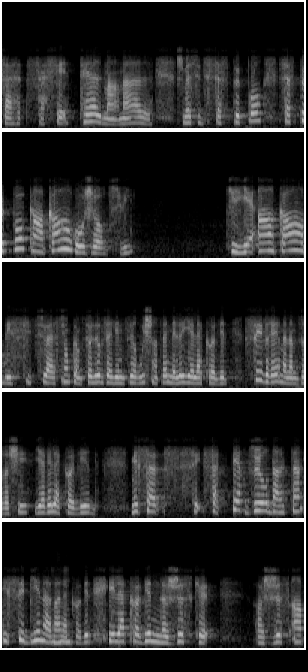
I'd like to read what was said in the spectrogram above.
ça, ça fait tellement mal. Je me suis dit, ça se peut pas, ça se peut pas qu'encore aujourd'hui, qu'il y ait encore des situations comme ça. Là, vous allez me dire, oui, Chantal, mais là, il y a la COVID. C'est vrai, Madame Durocher, il y avait la COVID. Mais ça, ça perdure dans le temps et c'est bien avant la mm-hmm. COVID. Et la COVID n'a juste que, a juste, ça,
